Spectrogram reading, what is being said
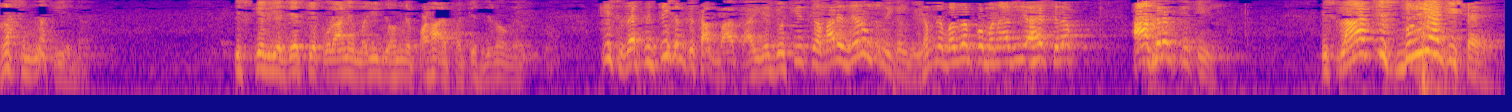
رسم نہ کیے جائیں۔ اس کے لیے دیکھیے قرآن مجید جو ہم نے پڑھا ہے پچیس دنوں میں، کس ریپیٹیشن کے ساتھ بات آئی ہے؟ جو چیز کہ ہمارے ذہنوں سے نکل گئی۔ ہم نے مذہب کو بنا دیا ہے صرف آخرت کی چیز۔ اسلام اس دنیا کی شے ہے۔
